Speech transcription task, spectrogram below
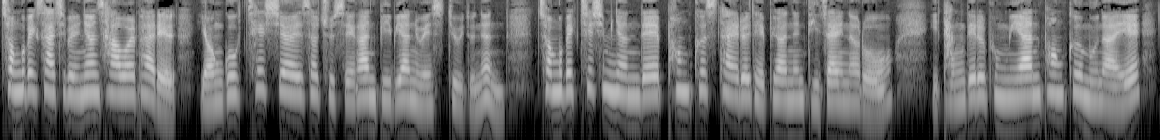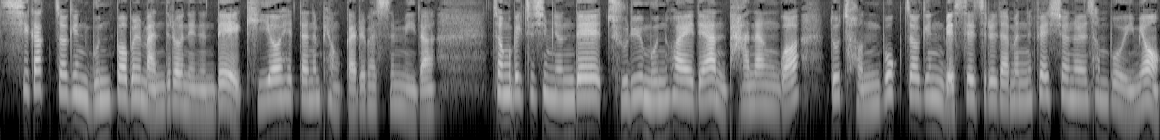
1941년 4월 8일 영국 체셔에서 출생한 비비안 웨스트우드는 1970년대 펑크 스타일을 대표하는 디자이너로 이 당대를 풍미한 펑크 문화의 시각적인 문법을 만들어내는데 기여했다는 평가를 받습니다. 1970년대 주류 문화에 대한 반항과 또 전복적인 메시지를 담은 패션을 선보이며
